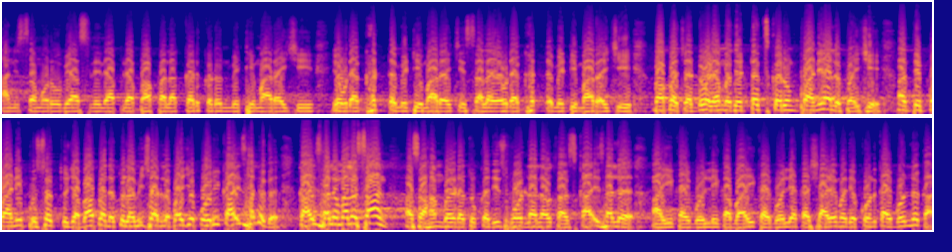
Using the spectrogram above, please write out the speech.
आणि समोर उभे असलेल्या आपल्या बापाला कडकडून मिठी मारायची एवढ्या घट्ट मिठी मारायची साला एवढ्या घट्ट मिठी मारायची. बापाच्या डोळ्यामध्ये टच करून पाणी आलं पाहिजे. आणि ते पाणी पुसत तुझ्या बापानं तुला विचारलं पाहिजे पोरी काय झालं ग? काय झालं मला सांग? असा हंबरडा तू कधीच फोडला नव्हतास. काय झालं? आई काय बोलली का बाई? काय बोलल्या का? शाळेमध्ये कोण काय बोललं का?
